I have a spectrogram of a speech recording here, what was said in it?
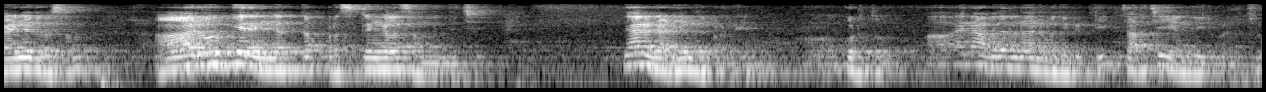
കഴിഞ്ഞ ദിവസം ആരോഗ്യരംഗത്തെ പ്രശ്നങ്ങളെ സംബന്ധിച്ച് ഞാനൊരു അടിയന്തര പ്രമേയം കൊടുത്തു. അതിന് അവതരണാനുമതി കിട്ടി. ചർച്ച ചെയ്യാൻ തീരുമാനിച്ചു.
